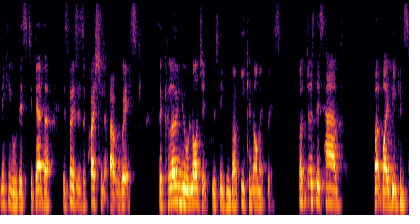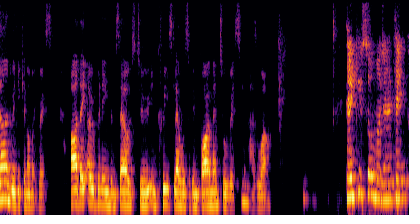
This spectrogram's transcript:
linking all this together. I suppose it's a question about risk. The colonial logic was thinking about economic risk, but does this have, but by being concerned with economic risk, are they opening themselves to increased levels of environmental risk mm. as well? Thank you so much, and I think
